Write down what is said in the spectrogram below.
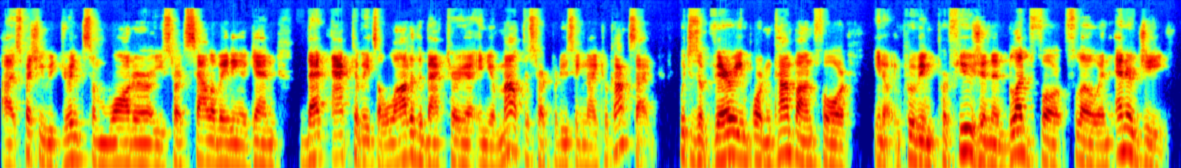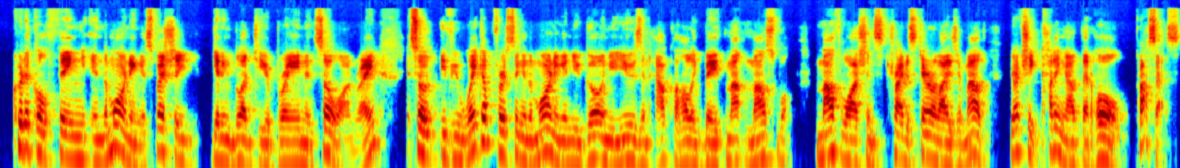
uh, especially if you drink some water or you start salivating again. That activates a lot of the bacteria in your mouth to start producing nitric oxide which is a very important compound for you know improving perfusion and blood flow and energy critical thing in the morning especially getting blood to your brain and so on, right? So if you wake up first thing in the morning and you go and you use an alcoholic based mouth mouthwash and try to sterilize your mouth, you're actually cutting out that whole process.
